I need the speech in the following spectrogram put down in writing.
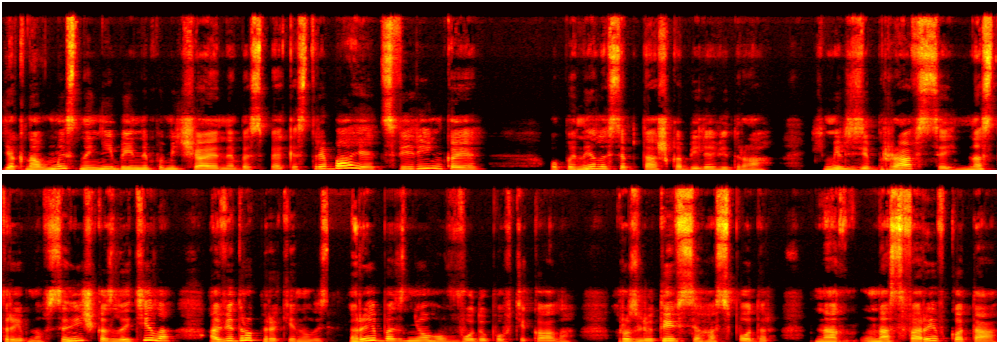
як навмисне, ніби й не помічає небезпеки, стрибає, цвірінькає. Опинилася пташка біля відра. Хміль зібрався й настрибнув. Синичка злетіла, а відро перекинулось. Риба з нього в воду повтікала. Розлютився господар, насварив кота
